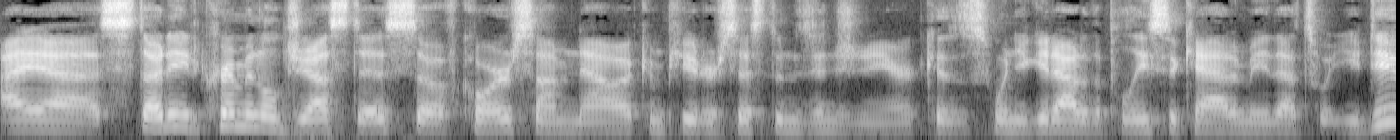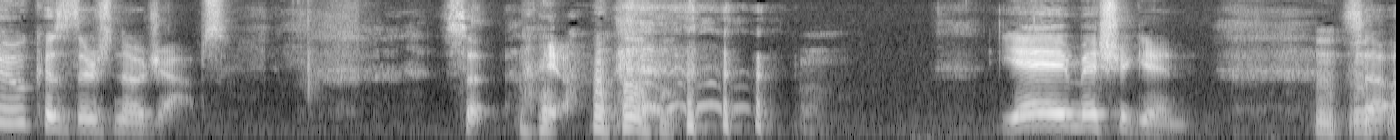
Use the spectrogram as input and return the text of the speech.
I uh, studied criminal justice, so of course I'm now a computer systems engineer. Because when you get out of the police academy, that's what you do. Because there's no jobs. So, yeah. yay, Michigan! so,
